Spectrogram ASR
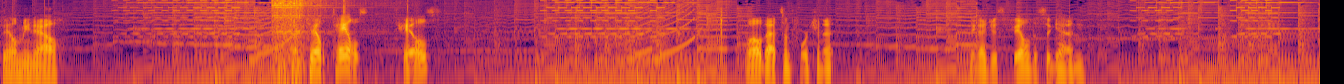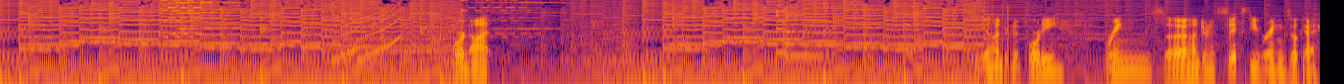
Fail me now. Jump, tail, Tails! Tails? Well, that's unfortunate. I think I just failed this again. Or not. See, 140 rings? Uh, 160 rings, okay.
